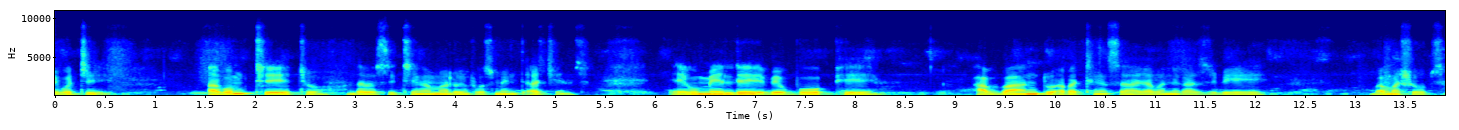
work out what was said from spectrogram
ukuthi abomthetho laba sithi ngama law enforcement agents eh kumele bebophe abantu abathengisayo abanikazi be bama-shops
